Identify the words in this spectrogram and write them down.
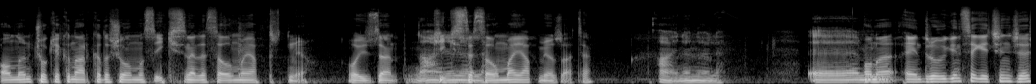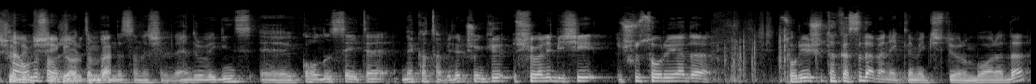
onların çok yakın arkadaşı olması ikisine de savunma yaptırtmıyor. O yüzden Aynen ki ikisi de öyle. savunma yapmıyor zaten. Aynen öyle. Ee, Ona Andrew Wiggins'e geçince şöyle Ha, bir şey gördüm ben. de sana şimdi. Andrew Wiggins e, Golden State'e ne katabilir? Çünkü şöyle bir şey şu soruya da soruya şu takası da ben eklemek istiyorum bu arada.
